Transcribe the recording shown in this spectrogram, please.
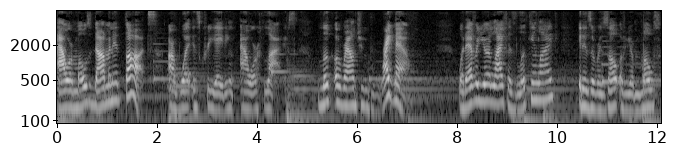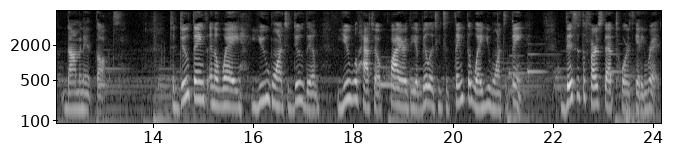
our most dominant thoughts are what is creating our lives. Look around you right now. Whatever your life is looking like, it is a result of your most dominant thoughts. To do things in a way you want to do them, you will have to acquire the ability to think the way you want to think. This is the first step towards getting rich.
